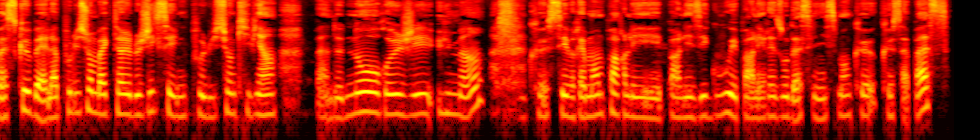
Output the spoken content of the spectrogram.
parce que ben, la pollution bactériologique c'est une pollution qui vient ben, de nos rejets humains. Donc euh, c'est vraiment par les par égouts et par les réseaux d'assainissement que que ça passe.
